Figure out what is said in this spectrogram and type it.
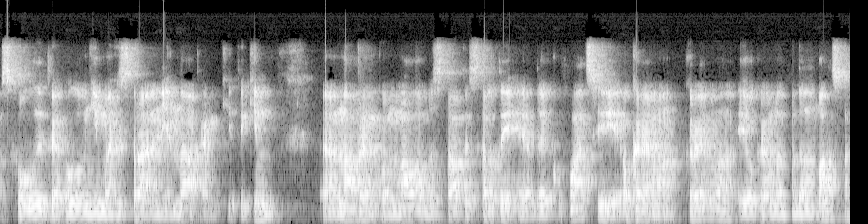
схвалити головні магістральні напрямки. Таким е, напрямком мала би стати стратегія деокупації окремо Криму і окремо Донбаса,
